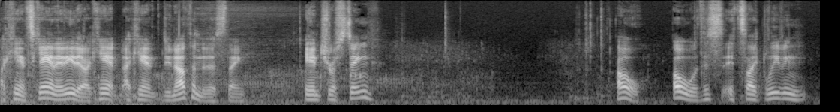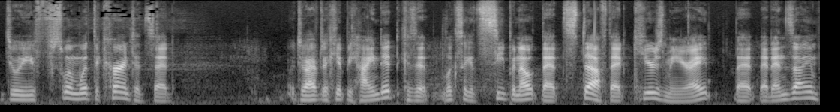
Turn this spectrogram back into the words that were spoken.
I can't scan it either. I can't. I can't do nothing to this thing. Interesting. Oh, oh, this. It's like leaving. Do you swim with the current? It said. Do I have to get behind it? Because it looks like it's seeping out that stuff that cures me, right? That that enzyme.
